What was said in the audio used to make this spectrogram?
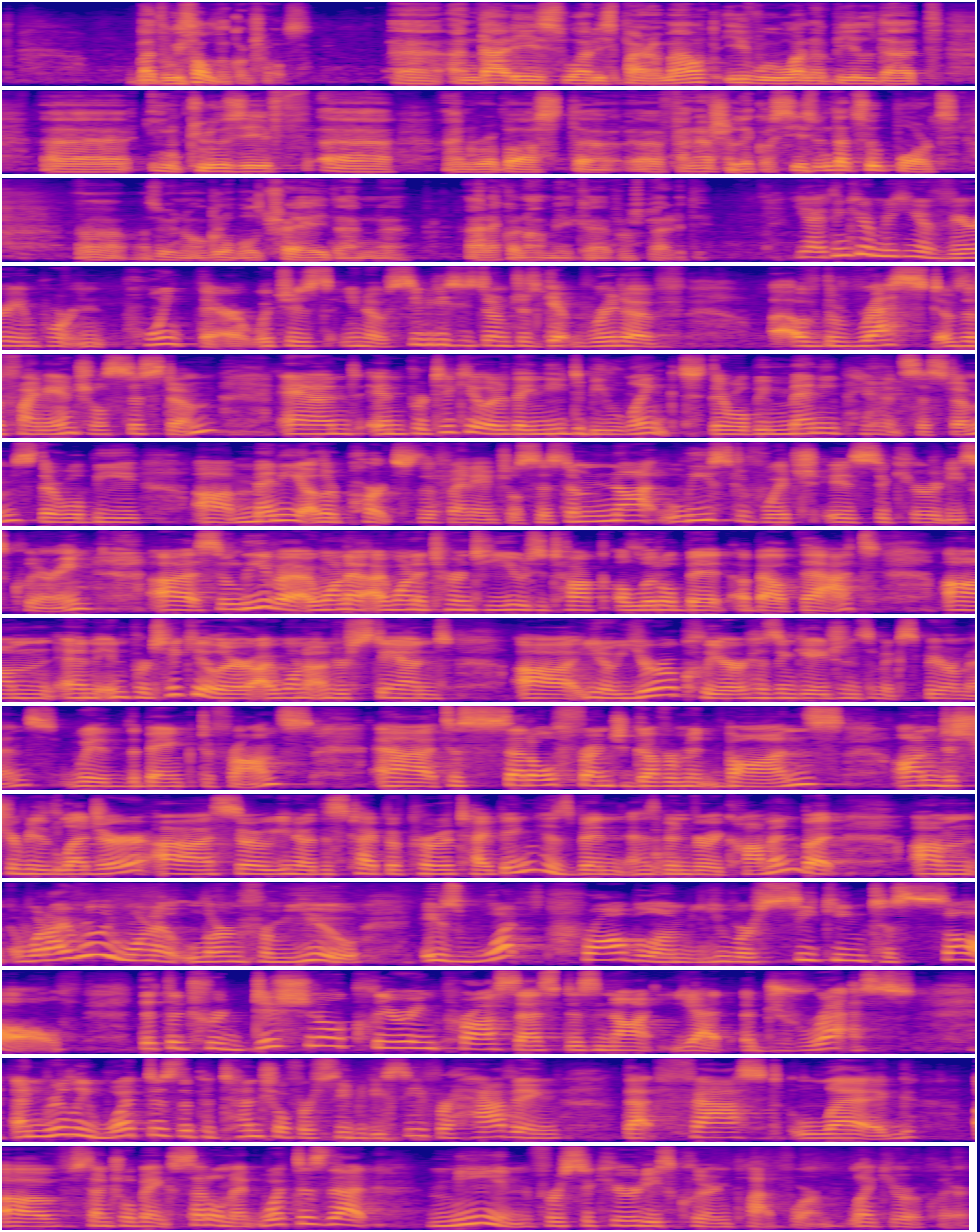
but with all the controls. Uh, and that is what is paramount if we want to build that uh, inclusive uh, and robust uh, uh, financial ecosystem that supports, uh, as we know, global trade and, and economic prosperity. Yeah, I think you're making a very important point there, which is, you know, CBDCs don't just get rid of of the rest of the financial system. And in particular, they need to be linked. There will be many payment systems. There will be uh, many other parts of the financial system, not least of which is securities clearing. Uh, so Lieve, I want to I want to turn to you to talk a little bit about that. Um, and in particular, I want to understand, uh, you know, Euroclear has engaged in some experiments with the Banque de France uh, to settle French government bonds on distributed ledger. Uh, so, you know, this type of prototyping has been has been very common, but um, what I really want to learn from you is what problem you are seeking to solve that the traditional clearing process does not yet address. And really, what does the potential for CBDC for having that fast leg of central bank settlement, what does that mean for securities clearing platform like Euroclear?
